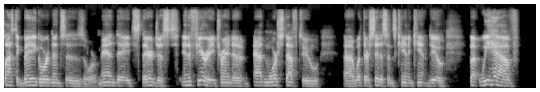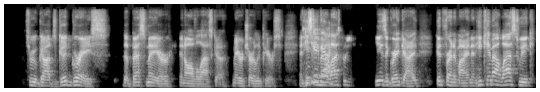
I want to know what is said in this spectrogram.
plastic bag ordinances or mandates. They're just in a fury trying to add more stuff to uh, what their citizens can and can't do. But we have, through God's good grace, the best mayor in all of Alaska, Mayor Charlie Pierce. And he He's came out last week. He's a great guy, good friend of mine. And he came out last week.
